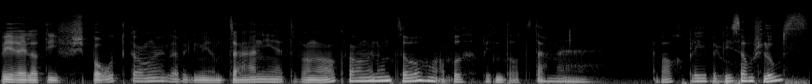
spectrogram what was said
bin relativ spät gegangen, glaube irgendwie um 10 Uhr hat er angefangen und so. Aber ich bin dann trotzdem äh, wach geblieben bis am Schluss,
